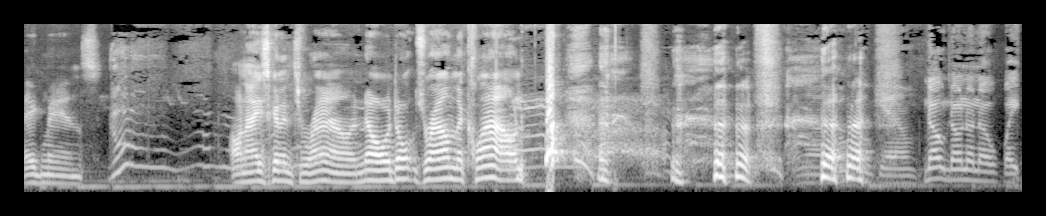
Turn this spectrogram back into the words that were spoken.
Eggman's. Oh, now he's gonna drown. No, don't drown the clown. No, don't go get him. No, no, no, no, wait.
